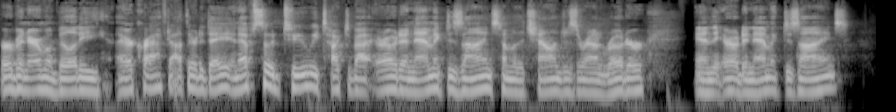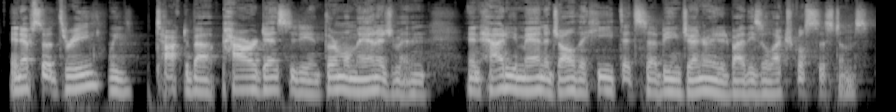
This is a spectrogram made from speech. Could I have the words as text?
urban air mobility aircraft out there today. In episode two, we talked about aerodynamic design, some of the challenges around rotor and the aerodynamic designs. In episode three, we talked about power density and thermal management and and how do you manage all the heat that's uh, being generated by these electrical systems.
